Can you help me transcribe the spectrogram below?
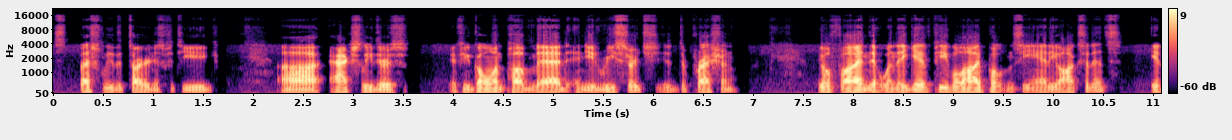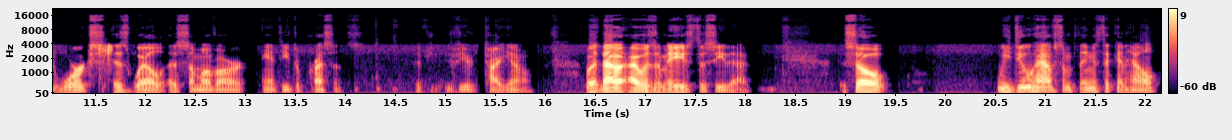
especially the tiredness, fatigue. Uh, actually, there's if you go on PubMed and you research depression, you'll find that when they give people high potency antioxidants, it works as well as some of our antidepressants. If, if you're tired, you know, but that, I was amazed to see that. So we do have some things that can help.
